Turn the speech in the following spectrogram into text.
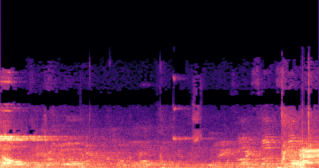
No. Oh.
